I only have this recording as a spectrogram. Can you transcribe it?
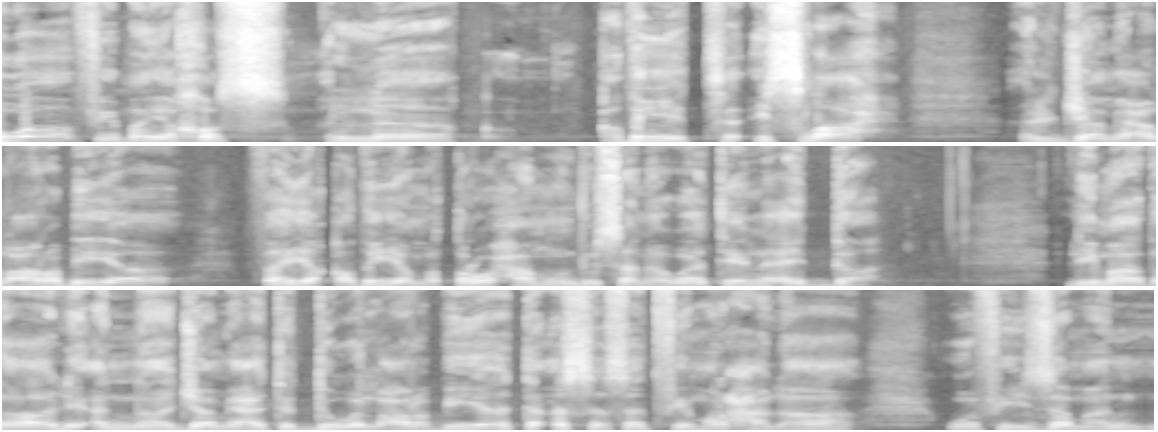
هو فيما يخص قضية إصلاح الجامعة العربية فهي قضية مطروحة منذ سنوات عدة لماذا؟ لأن جامعة الدول العربية تأسست في مرحلة وفي زمن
